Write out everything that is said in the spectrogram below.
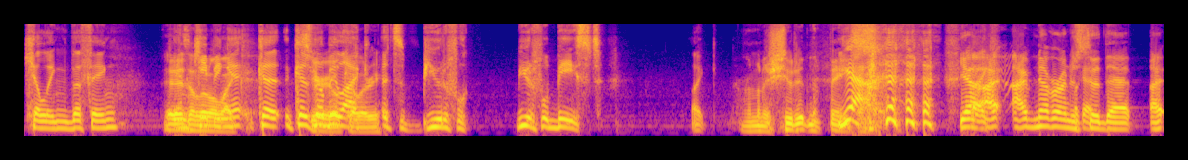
killing the thing. It is a and little keeping like it because they'll be serial like, killery. it's a beautiful, beautiful beast. Like, I'm gonna shoot it in the face. yeah, Yeah, Like- I, I've never understood that. I,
